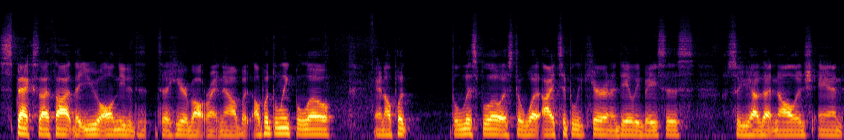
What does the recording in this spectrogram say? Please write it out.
specs that I thought that you all needed to, to hear about right now. But I'll put the link below and I'll put the list below as to what I typically carry on a daily basis so you have that knowledge and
